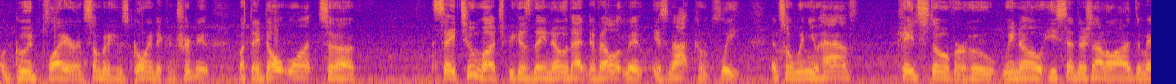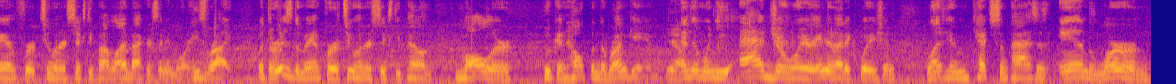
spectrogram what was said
a good player and somebody who's going to contribute, but they don't want to say too much because they know that development is not complete. And so when you have Cade Stover, who we know he said there's not a lot of demand for 260 pound linebackers anymore. He's right. But there is demand for a 260 pound mauler who can help in the run game. Yeah. And then when you add Joe Royer into that equation, let him catch some passes and learn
